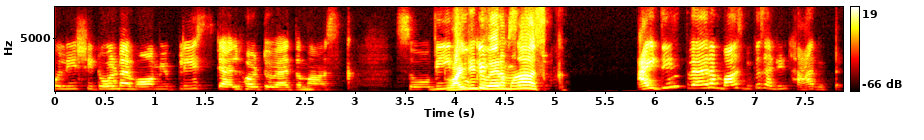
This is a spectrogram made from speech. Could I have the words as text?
police she told my mom you please tell her to wear the mask so we Why didn't you wear a mask? I didn't wear a mask because I didn't have it.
